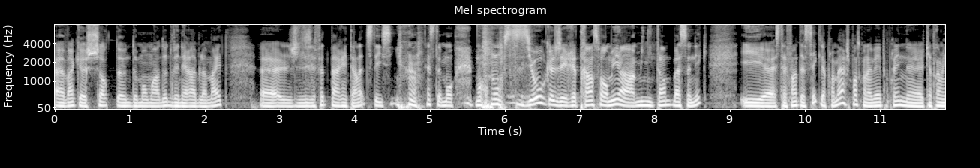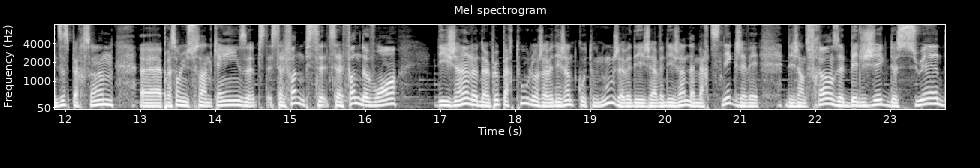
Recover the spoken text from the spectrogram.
avant que je sorte de, de mon mandat de vénérable maître, je les ai faites par Internet. C'était ici. c'était mon, mon, mon studio que j'ai transformé en mini-temple maçonnique. Et c'était fantastique. La première, je pense qu'on avait à peu près une, euh, 90 personnes. Après ça, on a eu 75. Puis C'était le fun. C'était le fun de voir des gens là, d'un peu partout. là. J'avais des gens de Cotonou, j'avais des, j'avais des gens de la Martinique, j'avais des gens de France, de Belgique, de Suède.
